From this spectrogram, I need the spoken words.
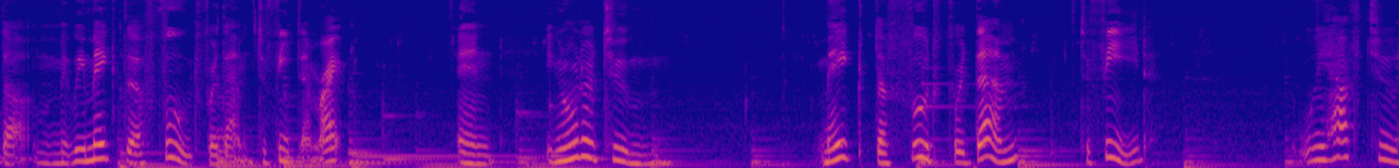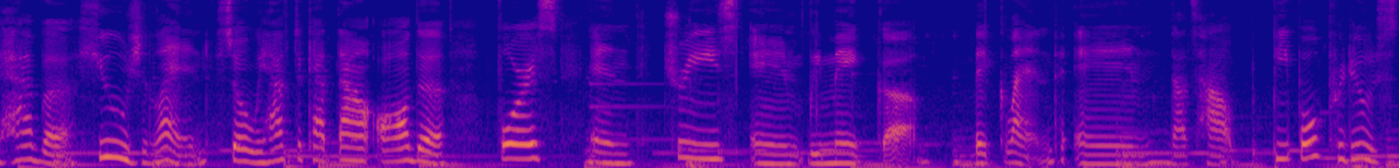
The we make the food for them to feed them, right? And in order to make the food for them to feed, we have to have a huge land. So we have to cut down all the forests and trees, and we make. Uh, big land and that's how people produced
